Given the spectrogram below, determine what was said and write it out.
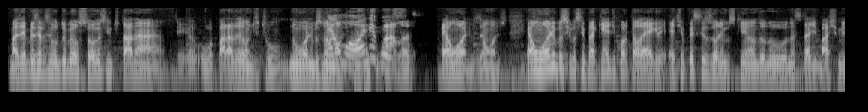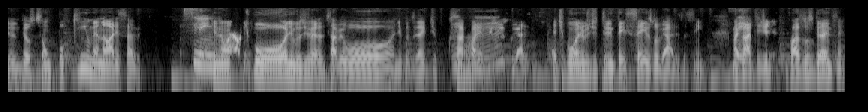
Mas, por exemplo, assim, o do meu sogro, assim, tu tá na. A parada onde tu. No ônibus normal. É um ônibus? Malas, é um ônibus, é um ônibus. É um ônibus, tipo assim, pra quem é de Porto Alegre, é tipo esses ônibus que andam no, na Cidade Baixa, Menino Deus, que são um pouquinho menores, sabe? Sim. Que não é tipo ônibus de verdade, sabe? O ônibus é de sabe, uhum. 42 lugares. É tipo um ônibus de 36 lugares, assim. Mas Sim. claro, tem gente que faz dos grandes, né?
